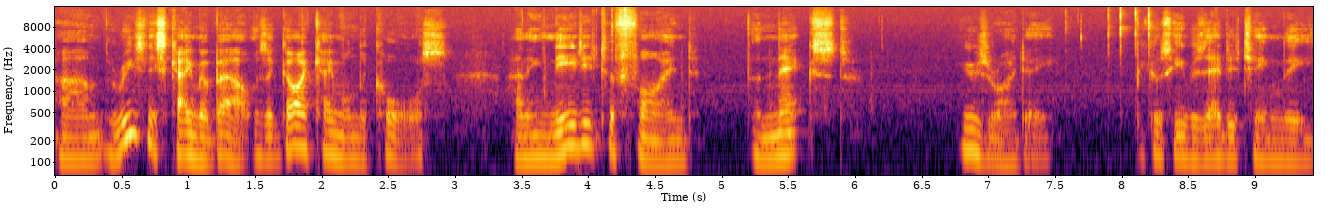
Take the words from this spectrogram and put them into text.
Um, the reason this came about was a guy came on the course and he needed to find the next user ID because he was editing the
